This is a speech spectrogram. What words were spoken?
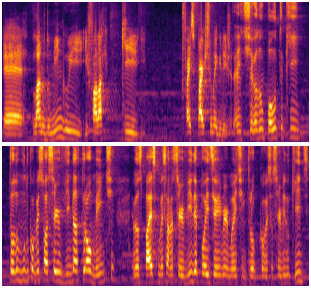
é, lá no domingo e, e falar que, faz parte de uma igreja. A gente chegou num ponto que todo mundo começou a servir naturalmente. Meus pais começaram a servir, depois eu e minha irmã entrou, começou a servir no Kids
